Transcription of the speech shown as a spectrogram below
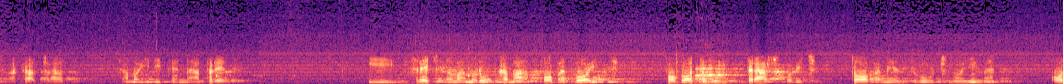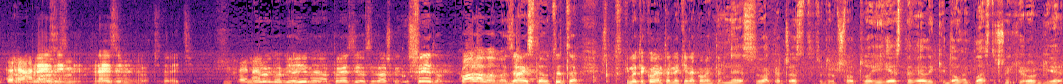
svaka čast, samo idite napred i srećno vam rukama oba dvojici, pogotovo Drašković, to vam je zvučno ime od rane. Prezime, prezime mi hoćete reći. Sve Miroljub je ime, a prezio se Daško. Svejedno, hvala vama zaista od srca. Imate komentar, neki na komentar? Ne svaka čast, što to i jeste veliki domen plastične hirurgije,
